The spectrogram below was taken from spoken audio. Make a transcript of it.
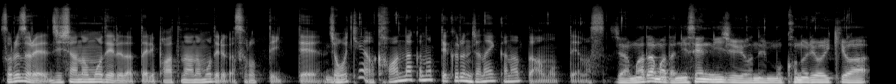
それぞれ自社のモデルだったり、パートナーのモデルが揃っていって、条件は変わんなくなってくるんじゃないかなとは思っています。じゃあ、まだまだ2024年もこの領域は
